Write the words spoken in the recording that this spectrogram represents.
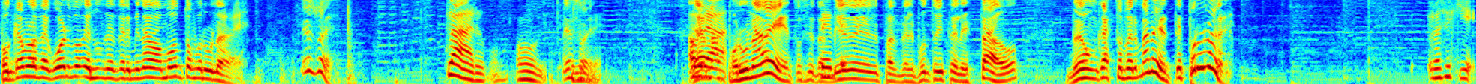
pongámonos de acuerdo en un determinado monto por una vez. Eso es. Claro, obvio. Eso es. Ahora, por una vez, entonces también desde el punto de vista del Estado, no es un gasto permanente, es por una vez. Lo que pasa es que,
